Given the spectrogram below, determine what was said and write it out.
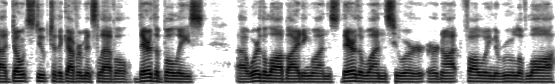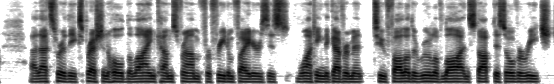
uh, don't stoop to the government's level. They're the bullies. Uh, we're the law abiding ones. They're the ones who are, are not following the rule of law. Uh, that's where the expression hold the line comes from for freedom fighters is wanting the government to follow the rule of law and stop this overreach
